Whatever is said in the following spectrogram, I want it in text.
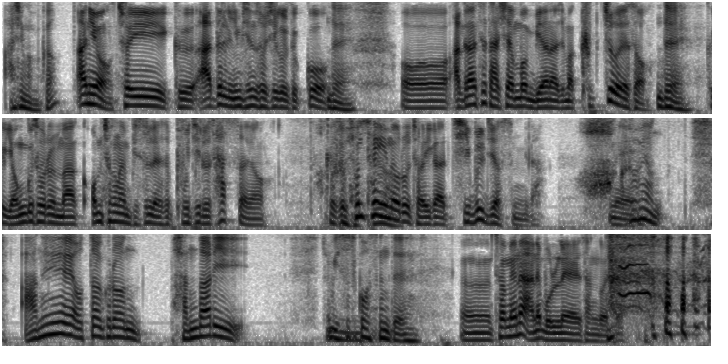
하신 겁니까? 아니요, 저희 그 아들 임신 소식을 듣고 네. 어 아들한테 다시 한번 미안하지만 급조해서 네. 그 연구소를 막 엄청난 빚을 내서 부지를 샀어요. 그래서 그러셨어요? 컨테이너로 저희가 집을 지었습니다. 아, 네. 그러면 아내의 어떤 그런 반발이 좀 있었을 것 같은데. 어, 처음에는 아내 몰래 산 거죠.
